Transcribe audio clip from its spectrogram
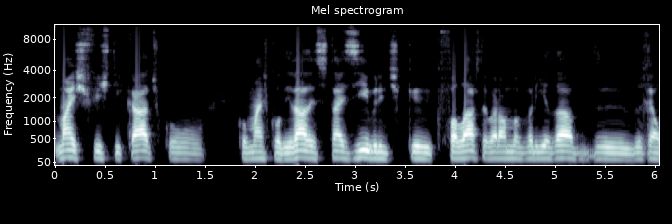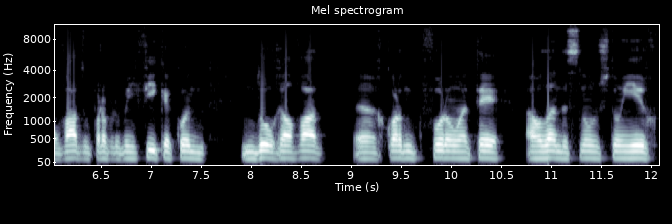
mais sofisticados, com com mais qualidade, esses tais híbridos que, que falaste, agora há uma variedade de, de, relevados. O próprio Benfica, quando mudou o relevado, uh, recordo-me que foram até à Holanda, se não estou em erro,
